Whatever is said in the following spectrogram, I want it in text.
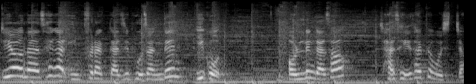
뛰어난 생활 인프라까지 보장된 이곳. 얼른 가서 자세히 살펴보시죠.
